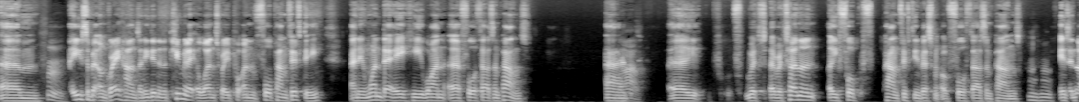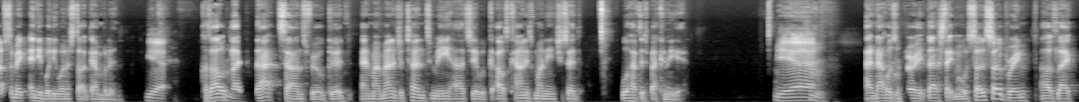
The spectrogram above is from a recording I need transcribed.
Um, Hmm. He used to bet on greyhounds, and he did an accumulator once where he put on four pound fifty, and in one day he won uh, four thousand pounds. And Wow. a, a return on a four pound fifty investment of four thousand pounds Mm-hmm. is enough to make anybody want to start gambling. Yeah. Because I was Hmm. like, that sounds real good. And my manager turned to me, I was counting his money, and she said, "We'll have this back in a year." Yeah. Hmm. And that was a very that statement was so sobering. I was like,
